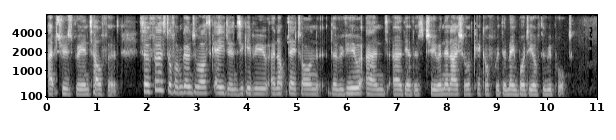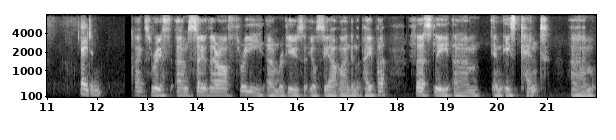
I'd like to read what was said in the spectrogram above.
at Shrewsbury and Telford. So first off, I'm going to ask Aidan to give you an update on the review and uh, the others too, and then I shall kick off with the main body of the report. Aidan. Thanks, Ruth. Um, so there are three um, reviews that you'll see outlined in the paper. Firstly, um, in East Kent, um,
